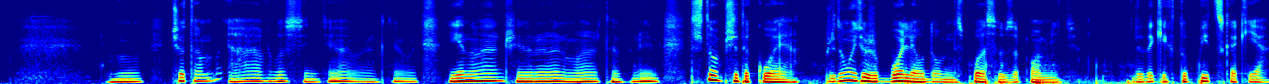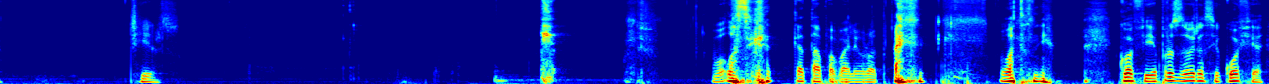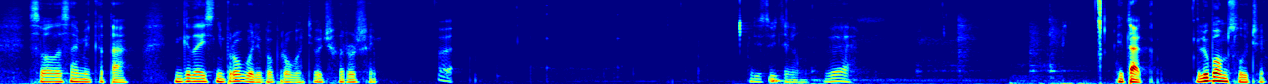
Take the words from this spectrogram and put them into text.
Ну, что там? Август, сентябрь, октябрь, январь, февраль, март, апрель. Что вообще такое? Придумайте уже более удобный способ запомнить. Для таких тупиц, как я. Cheers. волосы кота попали в рот. вот он. Кофе. Я просто заварил себе кофе с волосами кота. Никогда если не пробовали, попробуйте. Очень хороший. Действительно. Итак, в любом случае,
